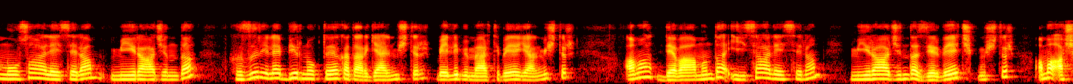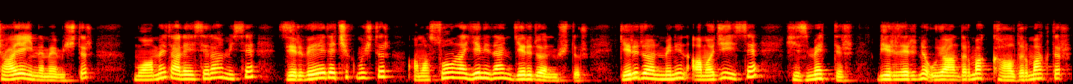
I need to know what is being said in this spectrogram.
Musa aleyhisselam miracında Hızır ile bir noktaya kadar gelmiştir. Belli bir mertebeye gelmiştir. Ama devamında İsa aleyhisselam miracında zirveye çıkmıştır ama aşağıya inememiştir. Muhammed aleyhisselam ise zirveye de çıkmıştır ama sonra yeniden geri dönmüştür. Geri dönmenin amacı ise hizmettir. Birilerini uyandırmak, kaldırmaktır.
